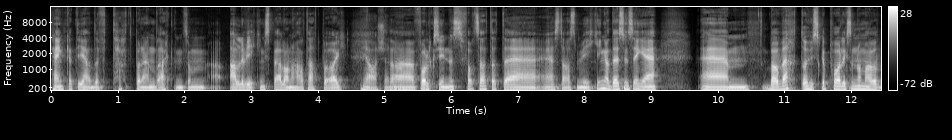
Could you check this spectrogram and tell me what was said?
Tenk at de hadde tatt på den drakten som alle vikingspillerne har tatt på òg. Ja, Så folk synes fortsatt at det er stas med viking, og det syns jeg er ehm, bare verdt å huske på liksom når vi har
